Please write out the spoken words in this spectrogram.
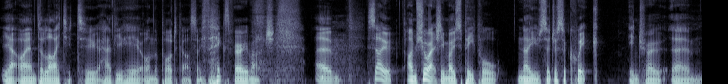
Yeah, I am delighted to have you here on the podcast. So thanks very much. Um, so I'm sure actually most people know you. So just a quick intro um,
